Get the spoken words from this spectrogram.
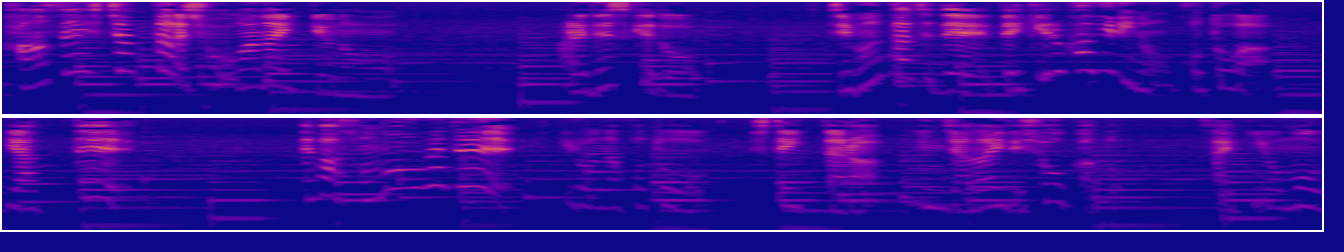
感染しちゃったらしょうがないっていうのもあれですけど自分たちでできる限りのことはやってではその上でいろんなことをしていったらいいんじゃないでしょうかと最近思う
